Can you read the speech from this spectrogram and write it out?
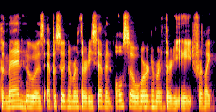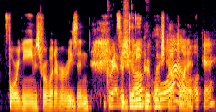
the man who was episode number 37 also wore number 38 for like four games for whatever reason. So Denny Grebeshkov wow, won it. Okay,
